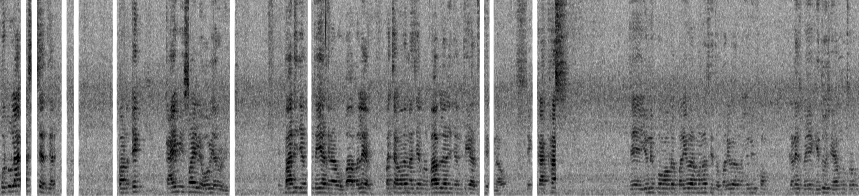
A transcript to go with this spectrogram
ખોટું લાગશે પણ એક કાયમી સ્માઈલ હોવી જરૂરી બાની જેમ તૈયાર થઈને આવું. બા ભલે પચાસ વર્ષના છે, પણ બાબલાની જેમ તૈયાર થઈને આવો. એક આ ખાસ જે યુનિફોર્મ આપણે પરિવારમાં નથી, તો પરિવારમાં યુનિફોર્મ ગણેશભાઈએ કીધું છે એમનું થોડું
